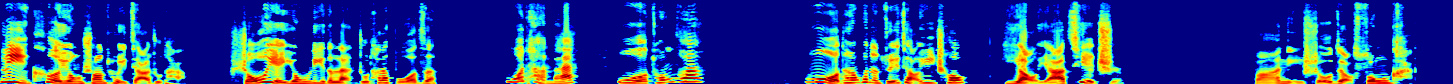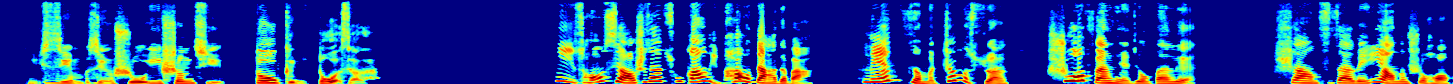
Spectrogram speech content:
立刻用双腿夹住他，手也用力的揽住他的脖子。我坦白，我从宽。莫贪欢的嘴角一抽，咬牙切齿：“把你手脚松开！”你信不信？叔一生气都给你剁下来。你从小是在醋缸里泡大的吧？脸怎么这么酸？说翻脸就翻脸。上次在临阳的时候，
